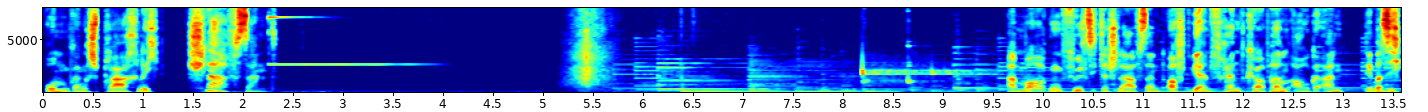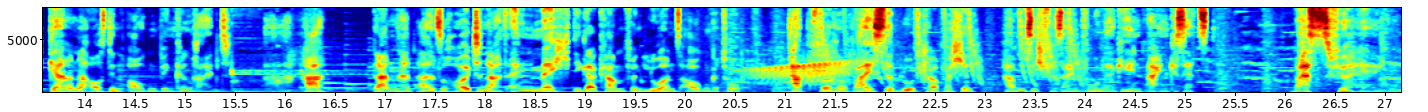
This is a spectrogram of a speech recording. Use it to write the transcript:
umgangssprachlich Schlafsand. Am Morgen fühlt sich der Schlafsand oft wie ein Fremdkörper im Auge an, den man sich gerne aus den Augenwinkeln reibt. Aha, dann hat also heute Nacht ein mächtiger Kampf in Luans Augen getobt. Tapfere weiße Blutkörperchen haben sich für sein Wohlergehen eingesetzt. Was für Helden.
